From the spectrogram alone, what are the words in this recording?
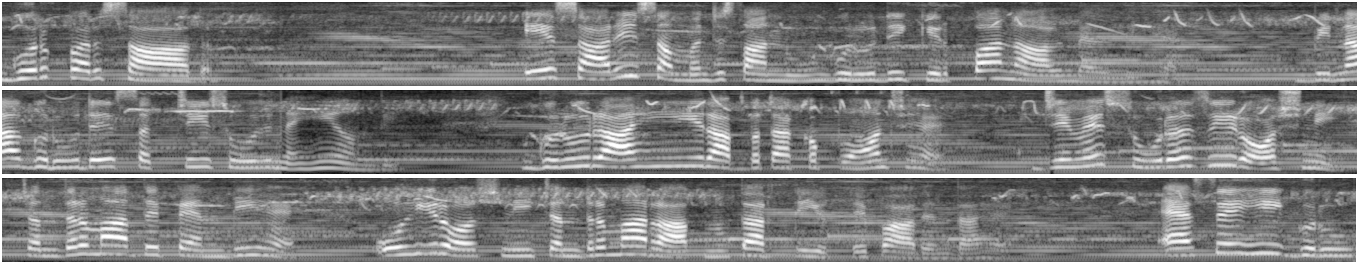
ਗੁਰ ਪ੍ਰਸਾਦ ਇਹ ਸਾਰੀ ਸਮਝ ਸਾਨੂੰ ਗੁਰੂ ਦੀ ਕਿਰਪਾ ਨਾਲ ਮਿਲਦੀ ਹੈ। ਬਿਨਾਂ ਗੁਰੂ ਦੇ ਸੱਚੀ ਸੂਝ ਨਹੀਂ ਆਉਂਦੀ। ਗੁਰੂ ਰਾਹੀਂ ਹੀ ਰੱਬ ਤੱਕ ਪਹੁੰਚ ਹੈ। ਜਿਵੇਂ ਸੂਰਜ ਦੀ ਰੋਸ਼ਨੀ ਚੰ드ਰਮਾ ਤੇ ਪੈਂਦੀ ਹੈ, ਉਹੀ ਰੋਸ਼ਨੀ ਚੰ드ਰਮਾ ਰਾਤ ਨੂੰ ਧਰਤੀ ਉੱਤੇ ਪਾ ਦਿੰਦਾ ਹੈ। ਐਸੇ ਹੀ ਗੁਰੂ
